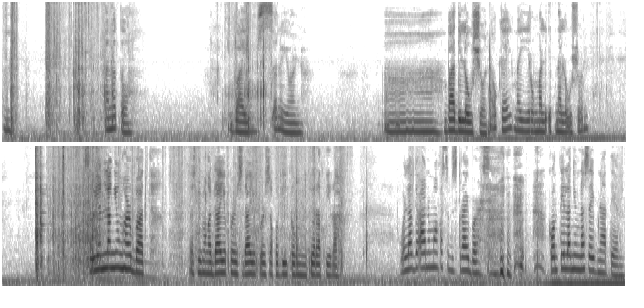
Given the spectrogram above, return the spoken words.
Hmm. Ano to? Vibes. Ano yun? Ah, body lotion. Okay, mayroong maliit na lotion. So, yan lang yung harbat. Tapos may mga diapers, diapers ako ditong tira-tira. Wala gaano mga ka-subscribers. Konti lang yung nasave natin.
